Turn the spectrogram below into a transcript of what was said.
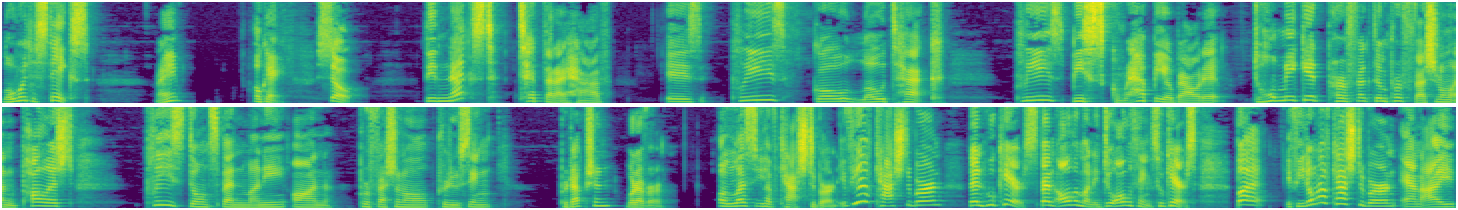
Lower the stakes, right? Okay. So the next tip that I have is please go low tech. Please be scrappy about it. Don't make it perfect and professional and polished. Please don't spend money on professional producing production, whatever, unless you have cash to burn. If you have cash to burn, then who cares? Spend all the money, do all the things. Who cares? But if you don't have cash to burn, and I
